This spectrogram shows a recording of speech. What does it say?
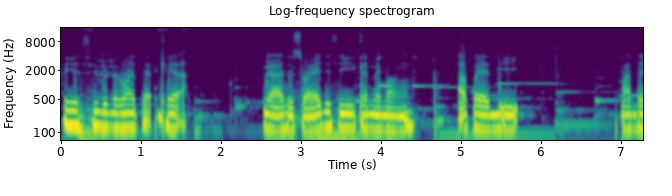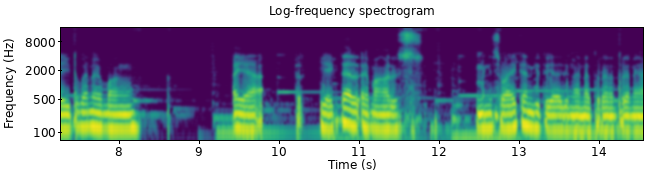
Iya sih bener banget ya. Kayak nggak sesuai aja sih Kan memang Apa ya di Pantai itu kan memang Ya Ya kita emang harus Menyesuaikan gitu ya Dengan aturan-aturan yang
